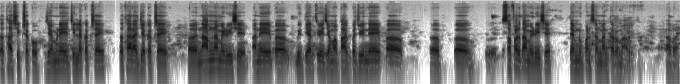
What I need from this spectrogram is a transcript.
તથા શિક્ષકો, જેમણે જિલ્લા કક્ષાએ તથા રાજ્ય કક્ષાએ નામના મેળવી છે અને વિદ્યાર્થીઓએ જેમાં ભાગ ભજવીને સફળતા મેળવી છે, તેમનું પણ સન્માન કરવામાં આવ્યું હતું. આભાર.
